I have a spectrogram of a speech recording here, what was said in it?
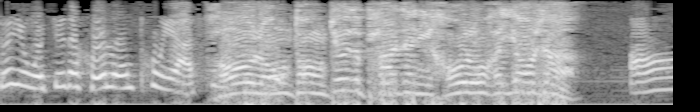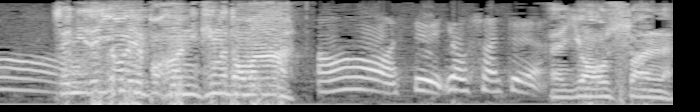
所以我觉得喉咙痛呀。是是喉咙。痛就是趴在你喉咙和腰上，哦。所以你的腰也不好，你听得懂吗？哦，对，腰酸对。哎，腰酸了，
